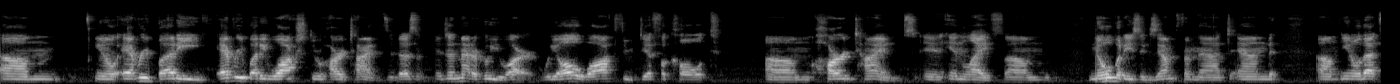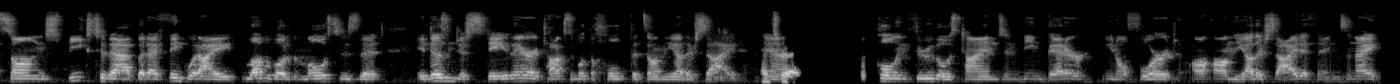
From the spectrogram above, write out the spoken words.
um, you know, everybody everybody walks through hard times. It doesn't it doesn't matter who you are. We all walk through difficult, um, hard times in, in life. Um, nobody's exempt from that. And um, you know, that song speaks to that. But I think what I love about it the most is that it doesn't just stay there. It talks about the hope that's on the other side. That's and, right. Pulling through those times and being better, you know, for it on the other side of things. And I,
